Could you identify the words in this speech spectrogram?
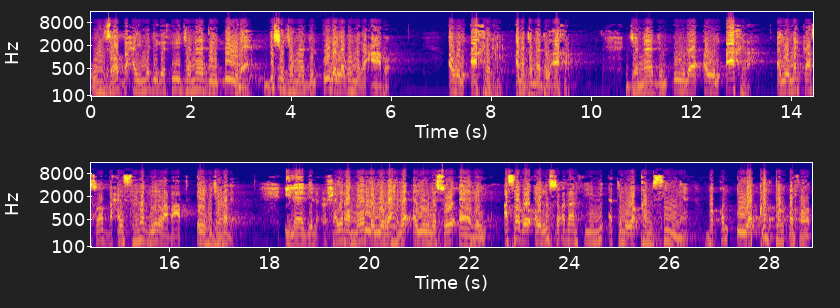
wuu soo baxay nebiga fii jamaadi aluulaa bisha jamaaduluula lagu magacaabo aw alaakhir ama jamaad alaakhir jamaad aluulaa aw alaakhira ayuu markaa soo baxay sanadii labaad ee hijrada ilaa dilcushayra meel la yidhaahda ayuuna soo aaday. Asagoo ay la socdaan fii mi'atin wa khamsiina boqol iyo konton qofood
